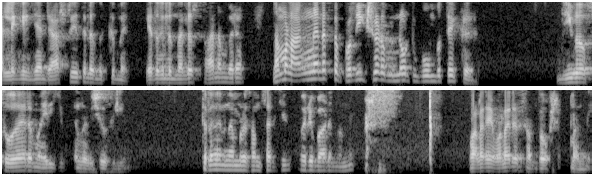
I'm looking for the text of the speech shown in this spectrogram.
അല്ലെങ്കിൽ ഞാൻ രാഷ്ട്രീയത്തിൽ നിൽക്കുന്ന. ഏതെങ്കിലും നല്ലൊരു സ്ഥാനം വരാം. നമ്മൾ അങ്ങനത്തെ പ്രതീക്ഷയോടെ മുന്നോട്ട് പോകുമ്പോഴത്തേക്ക് ജീവിതം സുഖകരമായിരിക്കും എന്ന് വിശ്വസിക്കുന്നു. ഇത്ര നേരം നമ്മൾ സംസാരിച്ച് ഒരുപാട് നന്ദി. വളരെ വളരെ സന്തോഷം. നന്ദി.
